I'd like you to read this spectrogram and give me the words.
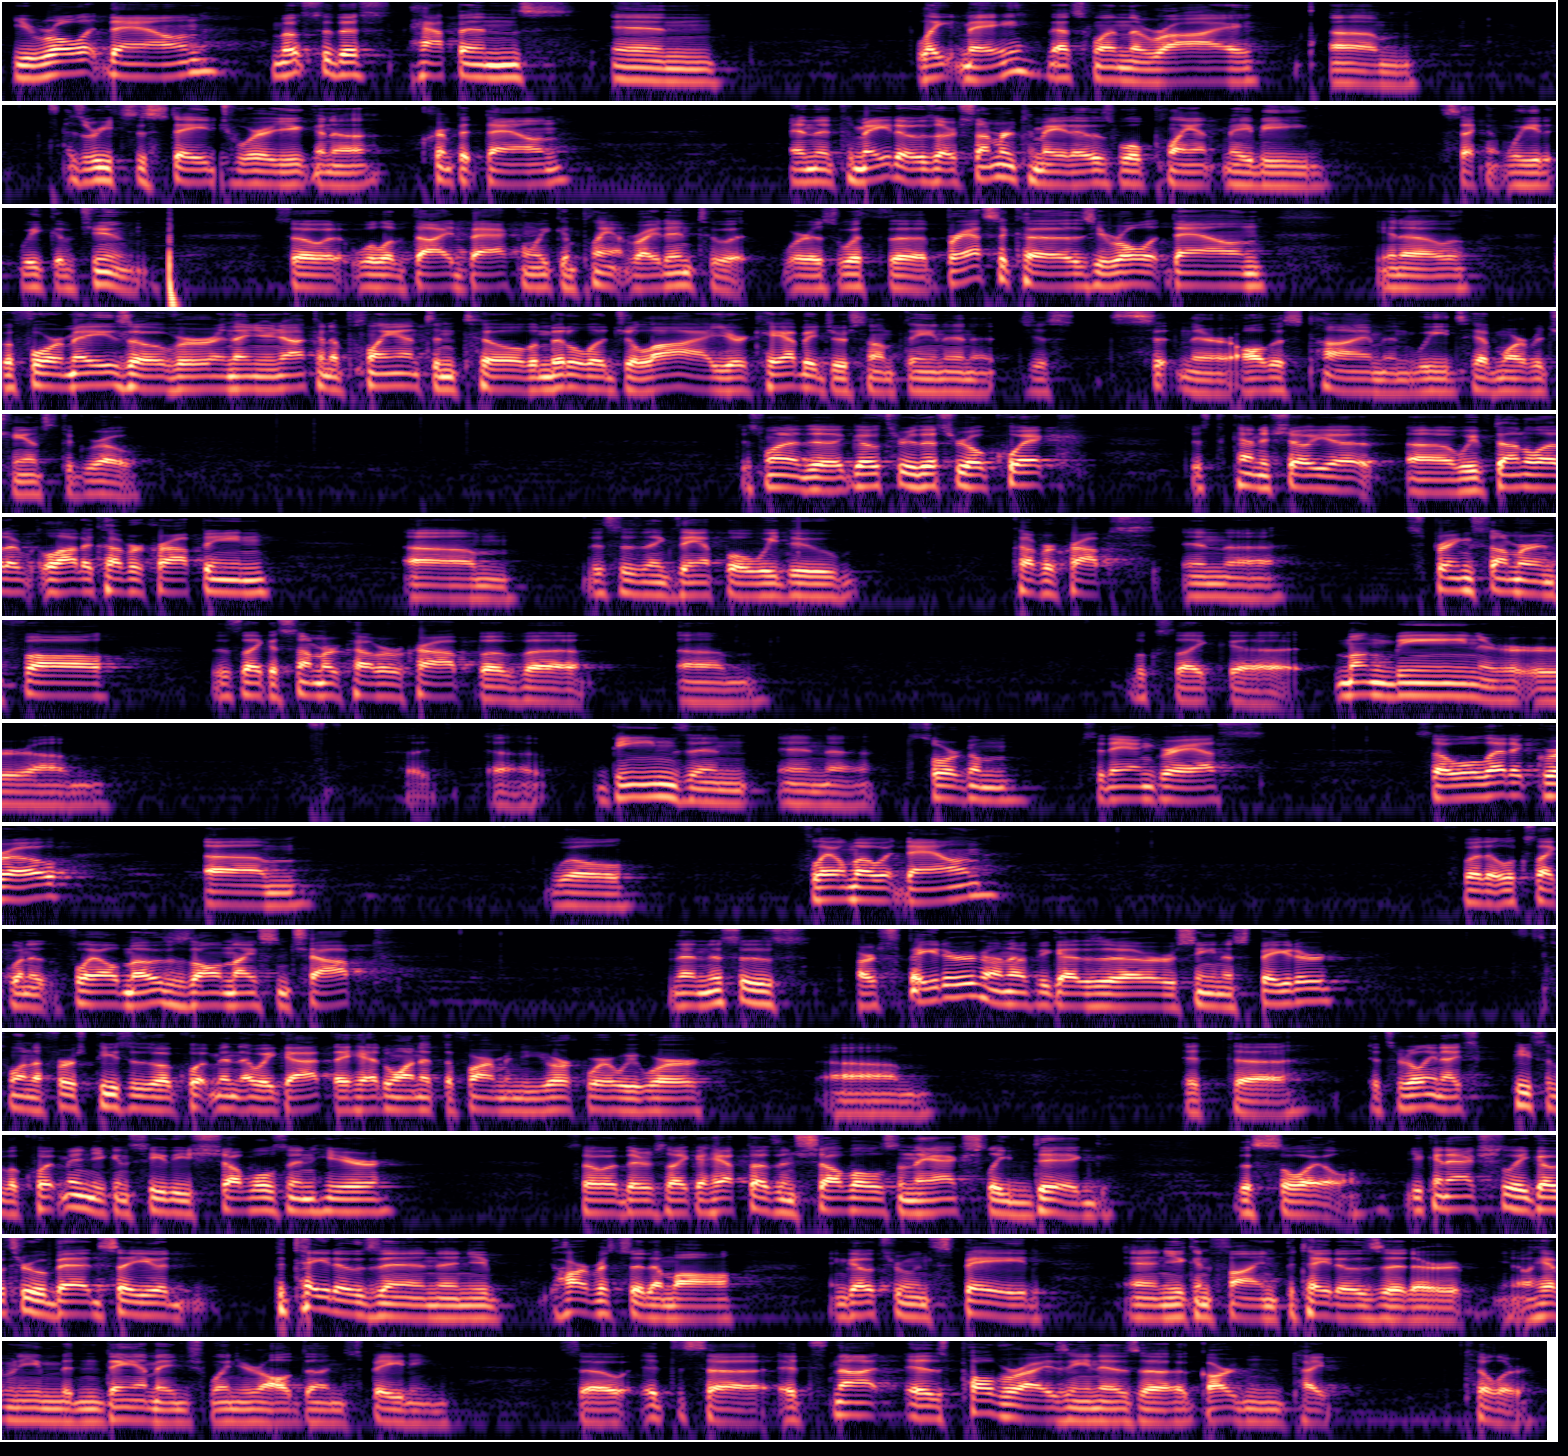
you roll it down. Most of this happens in late May. That's when the rye um, has reached the stage where you're going to crimp it down. And the tomatoes, our summer tomatoes, will plant maybe second week, week of June. So it will have died back and we can plant right into it. Whereas with the brassicas, you roll it down, you know, before May's over, and then you're not going to plant until the middle of July, your cabbage or something, and it's just sitting there all this time, and weeds have more of a chance to grow. Just wanted to go through this real quick, just to kind of show you, uh, we've done a lot of, a lot of cover cropping. Um, this is an example. We do cover crops in the spring, summer, and fall. This is like a summer cover crop of uh, um, looks like uh, mung bean or, or um, uh, uh, beans and, and uh, sorghum Sudan grass. So we'll let it grow. Um, we'll flail mow it down. That's what it looks like when it flail mows. It's all nice and chopped. And then this is our spader. I don't know if you guys have ever seen a spader. It's one of the first pieces of equipment that we got. They had one at the farm in New York where we were. Um, it, uh, it's a really nice piece of equipment. You can see these shovels in here. So there's like a half dozen shovels and they actually dig the soil. You can actually go through a bed, say you had potatoes in and you harvested them all and go through and spade and you can find potatoes that are, you know, haven't even been damaged when you're all done spading. So it's, uh, it's not as pulverizing as a garden type tiller.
